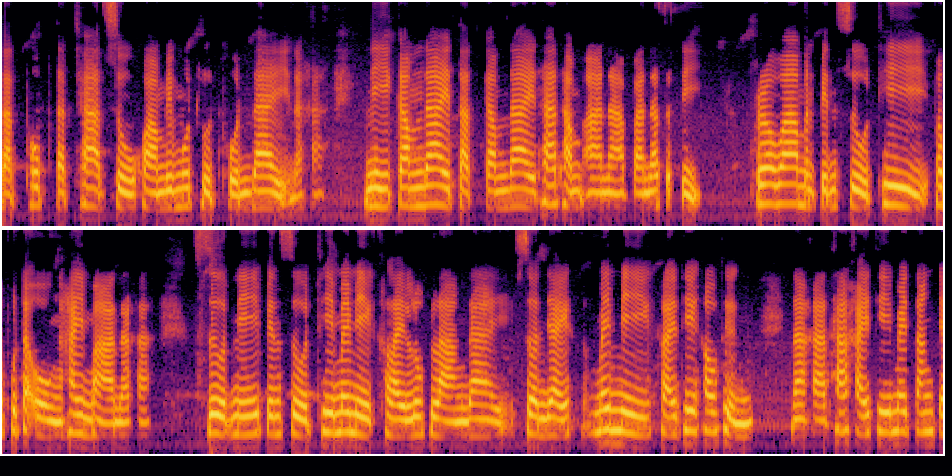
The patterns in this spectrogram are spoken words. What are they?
ตัดภพตัดชาติสู่ความวิมุตติหลุดพ้นได้นะคะหนีกรรมได้ตัดกรรมได้ถ้าทำอาณาปานสติ เพราะว่ามันเป็นสูตรที่พระพุทธองค์ให้มานะคะ สูตรนี้เป็นสูตรที่ไม่มีใครลบล้างได้ ส่วนใหญ่ไม่มีใครที่เข้าถึงนะคะ ถ้าใครที่ไม่ตั้งใจ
